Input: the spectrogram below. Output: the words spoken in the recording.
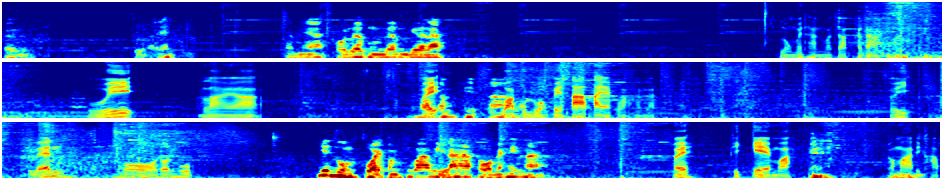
เออสวยตอนเนี้ยเขาเริ่มเริ่มเยอะแล้ว ลงไม่ทันว่าจะอัพกระดานมาอุ้ยอะไรอะ เฮ้ยเราทำเพจกูว่ากูล้วงเปต้าแตกว่ะนั่นแหละ เฮ้ยกูเล่นโหโดนหุบยี่ดวงสวยตรงที่ว่าวีล่าตัวไม่ให้มา เฮ้ยพลิกเกมว่ะ ก็มาดิครับ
